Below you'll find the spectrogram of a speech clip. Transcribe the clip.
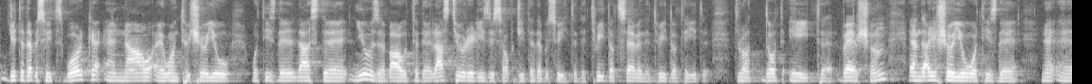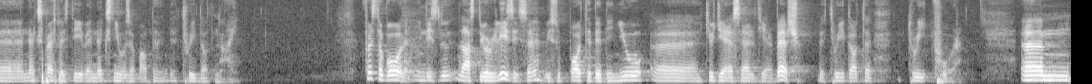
G3W suites work, and now I want to show you what is the last uh, news about the last two releases of G3W Suite, the 3.7 the 3.8 uh, version, and I'll show you what is the uh, next perspective and next news about the, the 3.9. First of all, in these last two releases, eh, we supported the new uh, QGIS LTR version, the 3.34. Um,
